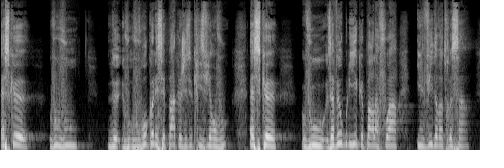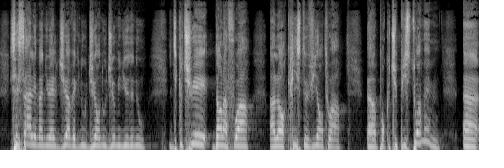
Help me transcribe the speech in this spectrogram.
est-ce que vous vous ne vous, reconnaissez pas que Jésus-Christ vit en vous? Est-ce que vous avez oublié que par la foi, il vit dans votre sein? C'est ça l'Emmanuel, Dieu avec nous, Dieu en nous, Dieu au milieu de nous. Il dit que tu es dans la foi, alors Christ vit en toi, euh, pour que tu puisses toi-même euh,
